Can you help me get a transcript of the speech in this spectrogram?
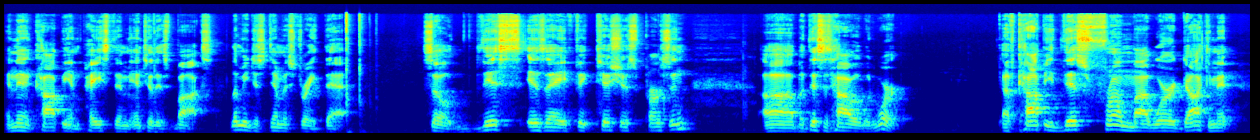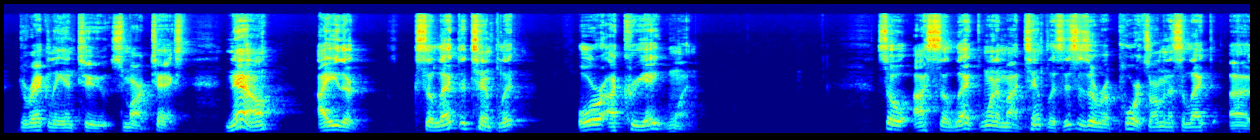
and then copy and paste them into this box. Let me just demonstrate that. So this is a fictitious person, uh, but this is how it would work. I've copied this from my Word document directly into Smart Text. Now I either select a template or I create one. So I select one of my templates. This is a report, so I'm going to select a,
